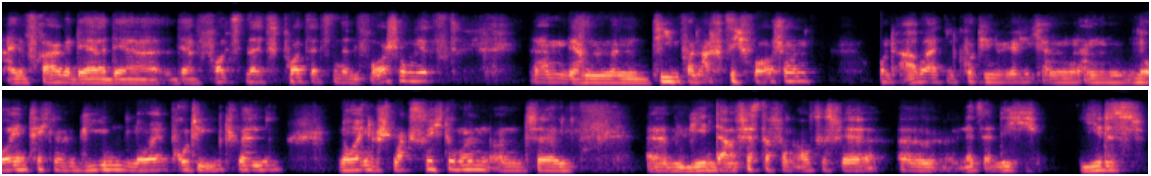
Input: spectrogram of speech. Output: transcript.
eine Frage der, der, der fortsetzenden Forschung jetzt. Ähm, wir haben ein Team von 80 Forschern und arbeiten kontinuierlich an, an neuen Technologien, neuen Proteinquellen, neuen Geschmacksrichtungen und ähm, ähm, gehen da fest davon aus, dass wir äh, letztendlich jedes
